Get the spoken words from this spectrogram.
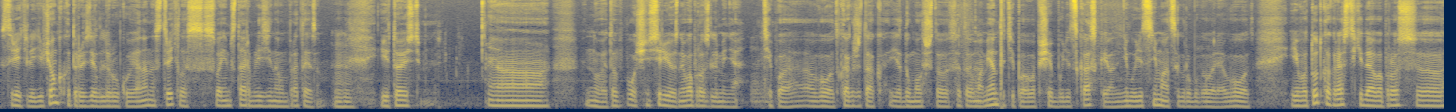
встретили девчонку, которую сделали руку, и она нас встретила со своим старым резиновым протезом. Угу. И то есть ну, это очень серьезный вопрос для меня. Mm-hmm. Типа, вот, как же так? Я думал, что с этого момента, типа, вообще будет сказка, и он не будет сниматься, грубо говоря. Вот. И вот тут как раз-таки, да, вопрос э,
